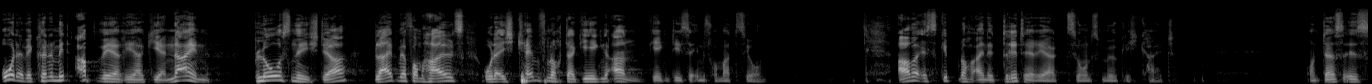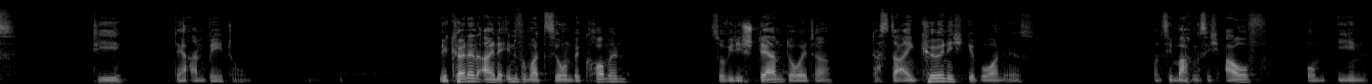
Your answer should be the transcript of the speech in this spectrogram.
oder wir können mit Abwehr reagieren. Nein, bloß nicht, ja? Bleib mir vom Hals oder ich kämpfe noch dagegen an, gegen diese Information. Aber es gibt noch eine dritte Reaktionsmöglichkeit. Und das ist die der Anbetung. Wir können eine Information bekommen, so wie die Sterndeuter, dass da ein König geboren ist. Und sie machen sich auf, um ihn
